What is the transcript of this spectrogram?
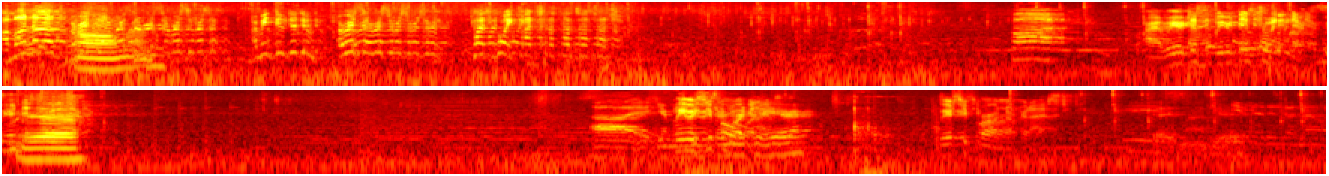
I'm on the Orisa, Oh, Orisa, man. Orisa, Orisa, Orisa. I mean, Doom, Doom, Doom. Orisa, Orisa, Orisa, Orisa, Orisa. Touch point, touch, touch, touch, touch, touch. fuck. Alright, we were just, we were disjointed there. We were disjointed yeah. there. Uh, you're We were super organized. Here. We were super unorganized. Good, nice. You did it, I know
